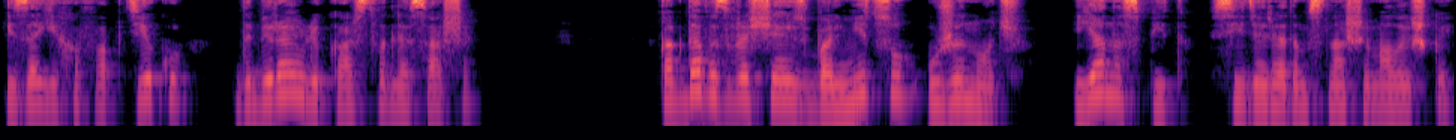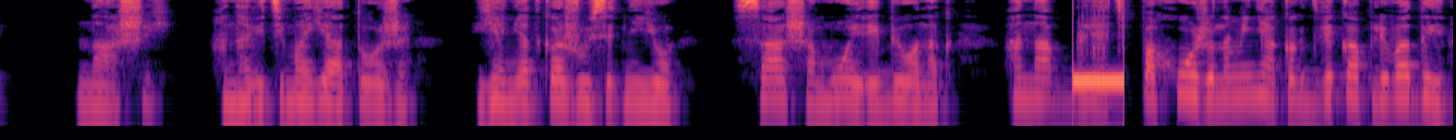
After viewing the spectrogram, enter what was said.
и, заехав в аптеку, добираю лекарства для Саши. Когда возвращаюсь в больницу, уже ночь. Яна спит, сидя рядом с нашей малышкой. Нашей. Она ведь и моя тоже. Я не откажусь от нее. Саша мой ребенок. Она, блядь, похожа на меня, как две капли воды.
